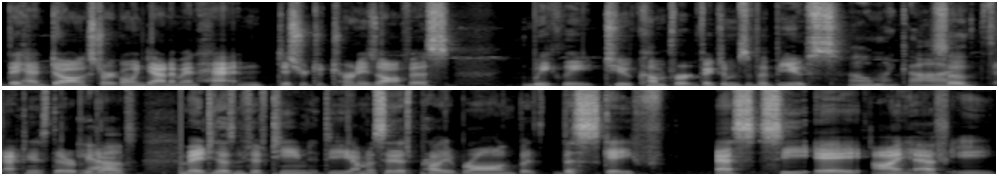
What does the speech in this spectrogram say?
they had dogs start going down to Manhattan District Attorney's Office weekly to comfort victims of abuse. Oh my god. So acting as therapy Yeah. dogs. May 2015, the I'm gonna say this probably wrong, but the SCAFE, S C A I F E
